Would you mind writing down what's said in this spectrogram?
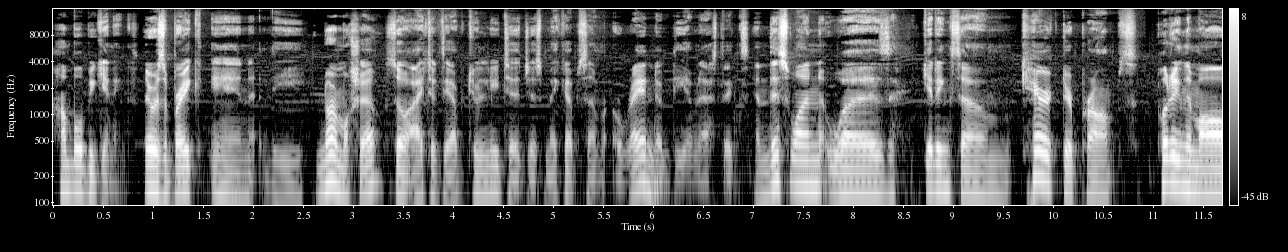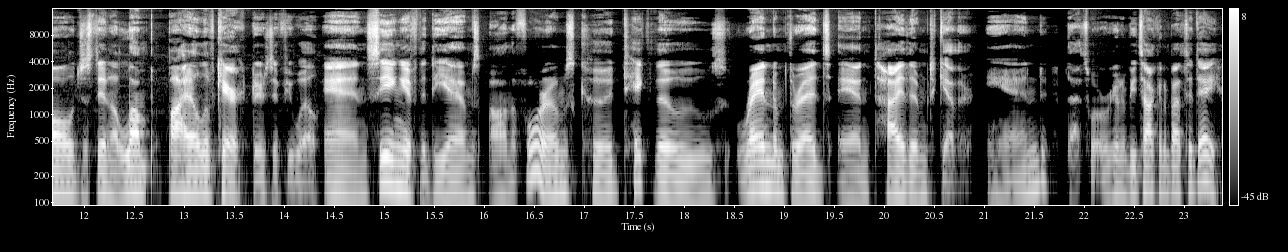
Humble Beginnings. There was a break in the normal show, so I took the opportunity to just make up some random DM Nastics. And this one was getting some character prompts putting them all just in a lump pile of characters, if you will, and seeing if the DMs on the forums could take those random threads and tie them together. And that's what we're going to be talking about today.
